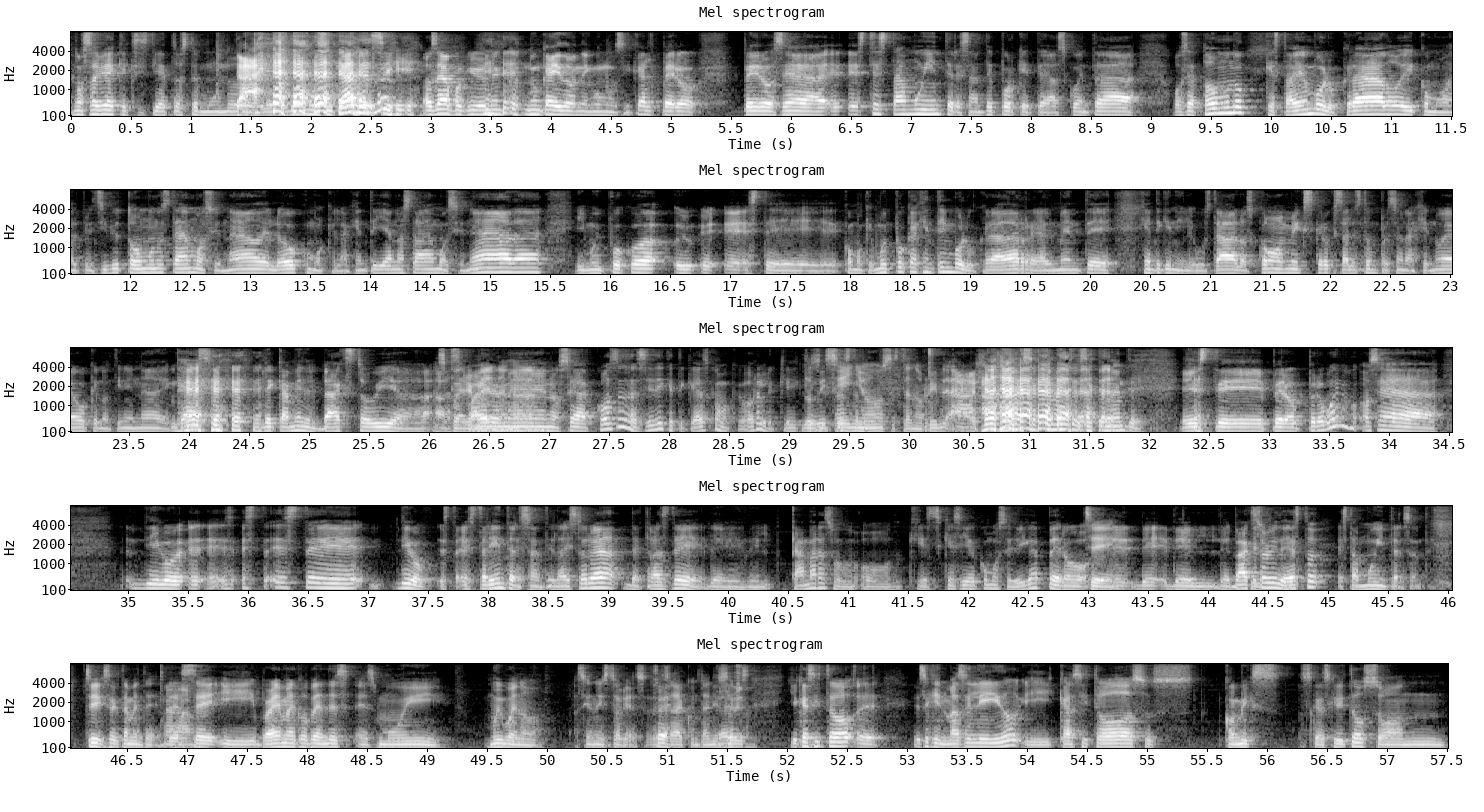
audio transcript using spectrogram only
no sabía que existía todo este mundo de, de- de musicales. ¿no? Sí. O sea, porque yo nunca, nunca he ido a ningún musical, pero, pero, o sea, este está muy interesante porque te das cuenta, o sea, todo el mundo que estaba involucrado y como al principio todo el mundo estaba emocionado y luego como que la gente ya no estaba emocionada y muy poco, eh, eh, este, como que muy poca gente involucrada realmente, gente que ni le gustaba los cómics, creo que sale este un personaje nuevo que no tiene nada de caso, le cambian el backstory a, a Spider-Man, o sea, cosas así de que te quedas como que, órale, qué, Los diseños están horribles. exactamente, exactamente. Este, pero, pero bueno, o sea digo, e, e, este, este digo, estaría interesante. La historia detrás de, de, cámaras o, o que, que sé yo cómo se diga, pero de, del, del, backstory de esto está muy interesante. Sí, exactamente. Este, y Brian Michael Bendis es muy, muy bueno haciendo historias, o sea, contando historias. Yo casi todo, eh, es quien más he leído y casi todos sus cómics que ha escrito son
